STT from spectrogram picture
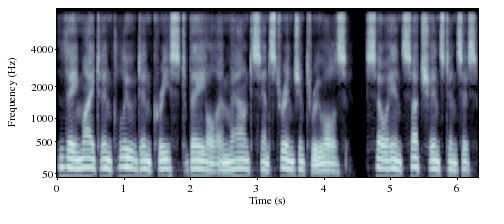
They might include increased bail amounts and stringent rules. So, in such instances,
